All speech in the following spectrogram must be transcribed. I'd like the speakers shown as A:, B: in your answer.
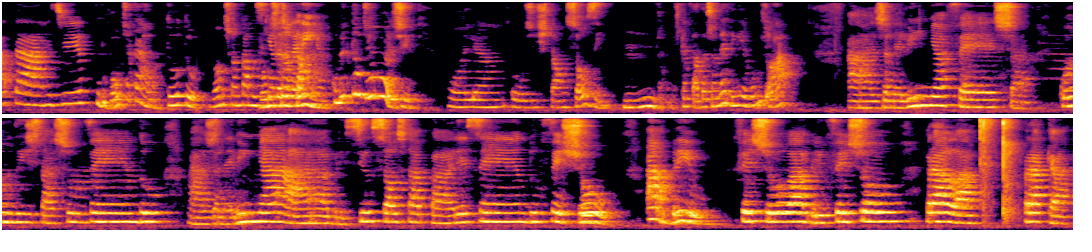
A: boa tarde.
B: Tudo bom, tia Carla?
A: Tudo? Vamos cantar a musiquinha
B: Vamos
A: da
B: cantar.
A: janelinha?
B: Como é que tá o dia hoje?
A: Olha, hoje está um solzinho.
B: Hum, então vamos cantar da janelinha, vamos lá.
A: A janelinha fecha quando está chovendo. A janelinha abre se o sol está aparecendo. Fechou, abriu, fechou, abriu, fechou. Pra lá, pra cá,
